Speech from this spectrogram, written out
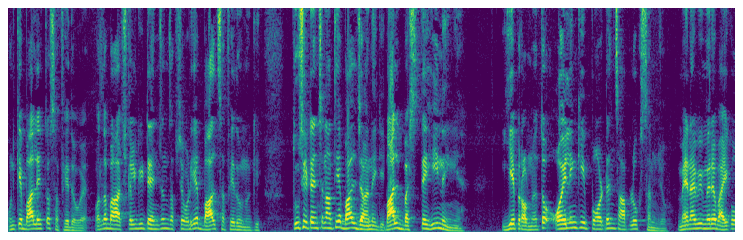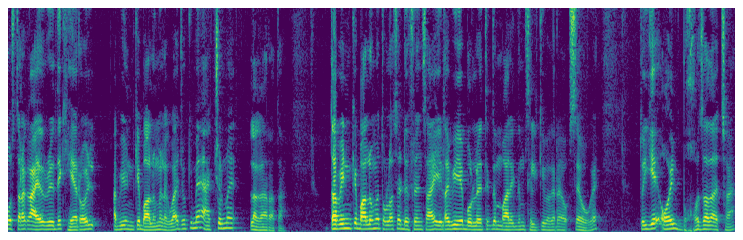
उनके बाल एक तो सफ़ेद हो गए। मतलब आजकल की टेंशन सबसे बड़ी है बाल सफ़ेद होने की। दूसरी टेंशन आती है बाल जाने की। बाल बचते ही नहीं है। ये प्रॉब्लम है। तो ऑयलिंग की इंपॉर्टेंस आप लोग समझो। मैंने अभी मेरे भाई को उस तरह का आयुर्वेदिक हेयर ऑयल अभी उनके बालों में लगवाया, जो कि मैं एक्चुअल में लगा रहा था। तब इनके बालों में थोड़ा सा डिफरेंस आया। तभी ये बोल रहे थे, एकदम बाल एकदम सिल्की वगैरह से हो गए। तो ये ऑयल बहुत ज़्यादा अच्छा है।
